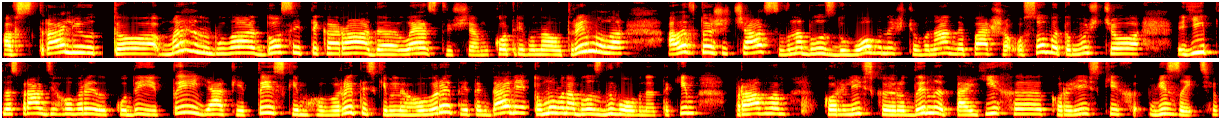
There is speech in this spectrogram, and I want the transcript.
Австралію, то Меган була досить така рада лестощам, котрі вона отримала. Але в той же час вона була здивована, що вона не перша особа, тому що їй насправді говорили, куди йти, як іти, з ким говорити, з ким не говорити і так далі. Тому вона була здивована таким правилам королівської родини та їх е, королівських візитів.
